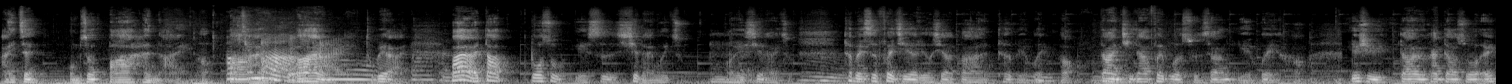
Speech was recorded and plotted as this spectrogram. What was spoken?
癌症，我们说疤痕癌啊，疤痕疤痕突变癌，疤痕癌。大多数也是腺癌为主，哦，以腺癌主，嗯，特别是肺结核留下的疤痕特别会好，当然其他肺部的损伤也会哈，也许大家有看到说，哎，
